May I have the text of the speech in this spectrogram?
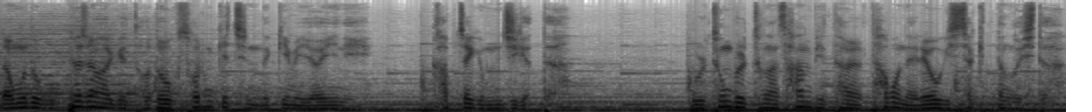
너무도 무표정하게 더더욱 소름 끼치는 느낌의 여인이 갑자기 움직였다. 울퉁불퉁한 산 비탈을 타고 내려오기 시작했던 것이다.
